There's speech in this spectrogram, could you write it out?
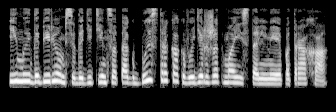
и мы доберемся до детинца так быстро, как выдержат мои стальные потроха.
